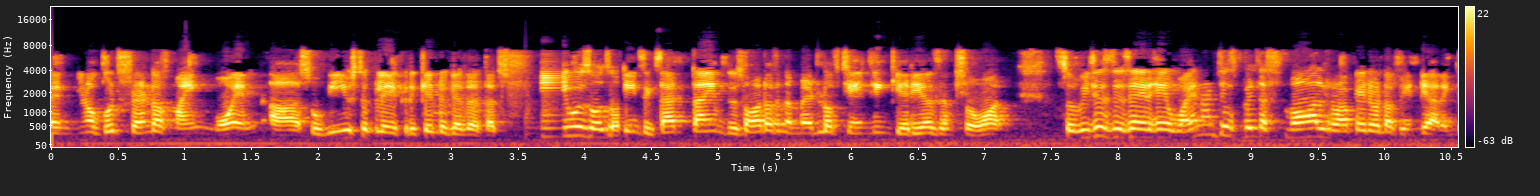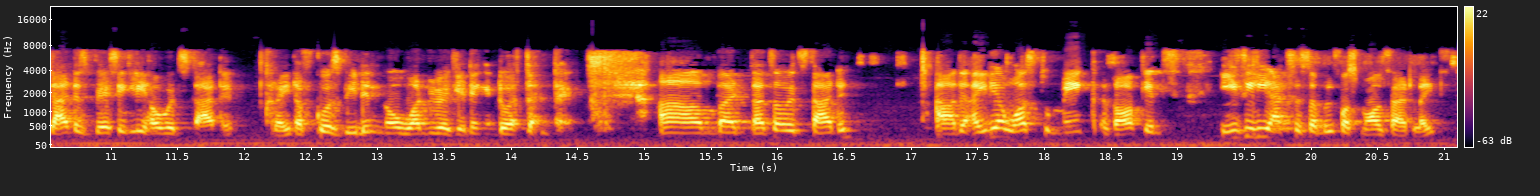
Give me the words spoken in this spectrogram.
and you know good friend of mine, Moin, uh, so we used to play cricket together. That's he was also six that time. They're sort of in the middle of changing careers and so on. So we just decided, hey, why not just build a small rocket out of India? Like that is basically how it started, right? Of course, we didn't know what we were getting into at that time, uh, but that's how it started. Uh, the idea was to make rockets easily accessible for small satellites.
